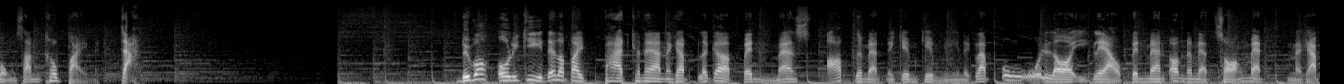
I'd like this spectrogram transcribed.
มงซ้ำเข้าไปนะจ๊ะดิวอกโอลิกิได้รับไป 8 คะแนนนะครับ แล้วก็เป็น Man of the Match ในเกมเกมนี้นะครับ โอ้รออีกแล้วเป็น Man of the Match 2 แมตช์นะครับ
